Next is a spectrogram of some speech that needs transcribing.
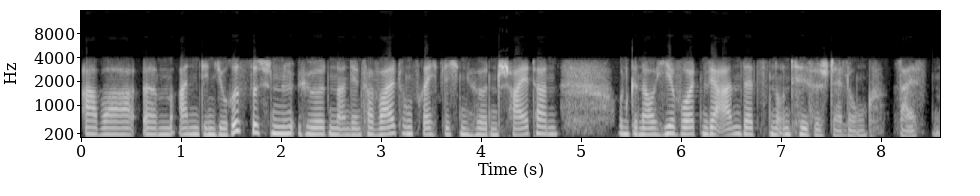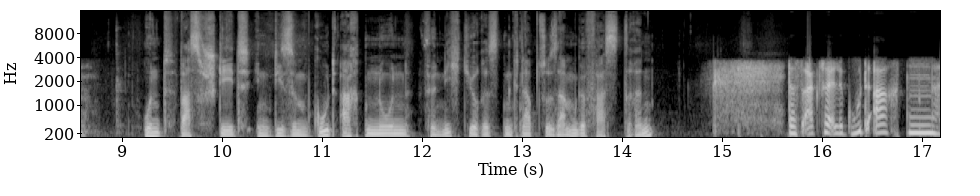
aber ähm, an den juristischen Hürden, an den verwaltungsrechtlichen Hürden scheitern. Und genau hier wollten wir ansetzen und Hilfestellung leisten. Und was steht in diesem Gutachten nun für Nichtjuristen knapp zusammengefasst drin? Das aktuelle Gutachten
